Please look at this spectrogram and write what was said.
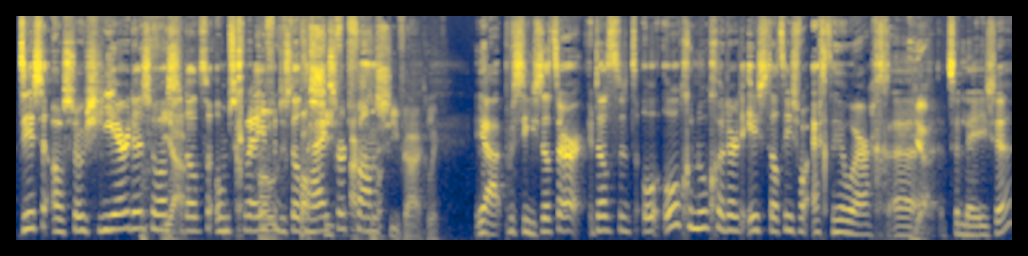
disassocieerde, zoals Ja. ze dat omschreven. Dus dat hij passief soort van agressief eigenlijk. Ja, precies. Dat, er, dat het ongenoegen er is, dat is wel echt heel erg eh, Ja. te lezen.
